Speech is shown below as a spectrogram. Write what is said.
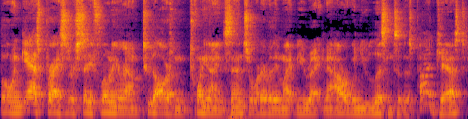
But when gas prices are, say, floating around $2.29 or whatever they might be right now, or when you listen to this podcast,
